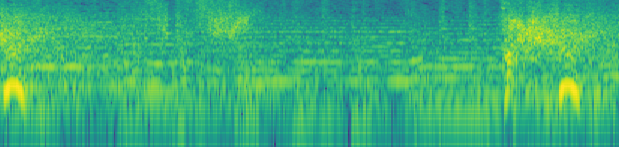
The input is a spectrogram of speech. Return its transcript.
哼。哼。哼。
